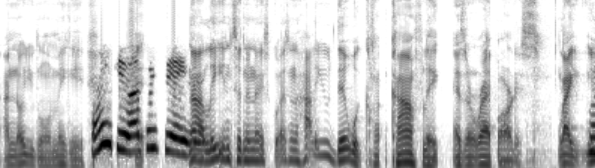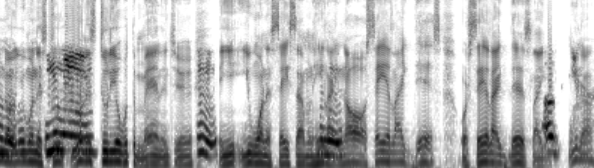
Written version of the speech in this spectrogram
I know you're gonna make it. Thank you, I appreciate Now, it. Now, leading to the next question, how do you deal with conflict as a rap artist? Like, you know, you in the mm-hmm. You studio, you in the studio with the manager, mm-hmm. and you, you want to say something. He like, mm-hmm. no, say it like this, or say it like this. Like, Oh. you know,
